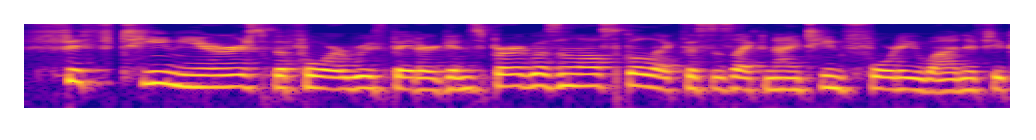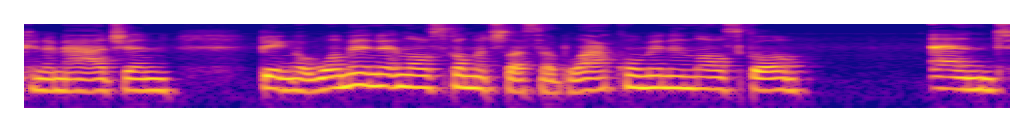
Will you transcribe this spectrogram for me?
15 years before Ruth Bader Ginsburg was in law school. Like, this is like 1941, if you can imagine being a woman in law school, much less a black woman in law school. And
